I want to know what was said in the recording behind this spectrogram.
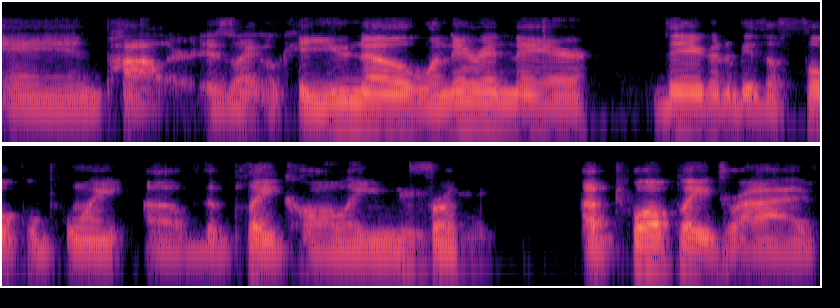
and Pollard is like okay you know when they're in there they're going to be the focal point of the play calling mm-hmm. for a 12 play drive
